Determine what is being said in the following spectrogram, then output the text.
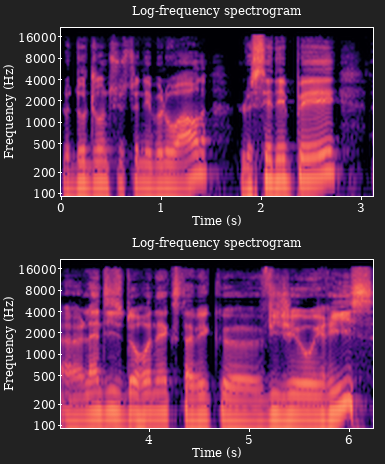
le Dow Jones Sustainable World, le CDP, euh, l'indice de Renext avec euh, Vigeo Eris,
